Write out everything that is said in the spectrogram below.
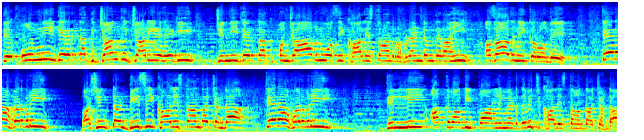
ਤੇ ਉਨੀ ਦੇਰ ਤੱਕ ਜੰਗ ਜਾਰੀ ਰਹੇਗੀ ਜਿੰਨੀ ਦੇਰ ਤੱਕ ਪੰਜਾਬ ਨੂੰ ਅਸੀਂ ਖਾਲਿਸਤਾਨ ਰੈਫਰੈਂਡਮ ਦੇ ਰਾਹੀਂ ਆਜ਼ਾਦ ਨਹੀਂ ਕਰਾਉਂਦੇ 13 ਫਰਵਰੀ ਵਾਸ਼ਿੰਗਟਨ ਡੀਸੀ ਖਾਲਿਸਤਾਨ ਦਾ ਝੰਡਾ 13 ਫਰਵਰੀ ਦਿੱਲੀ ਅੱਤਵਾਦੀ ਪਾਰਲੀਮੈਂਟ ਦੇ ਵਿੱਚ ਖਾਲਿਸਤਾਨ ਦਾ ਝੰਡਾ।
